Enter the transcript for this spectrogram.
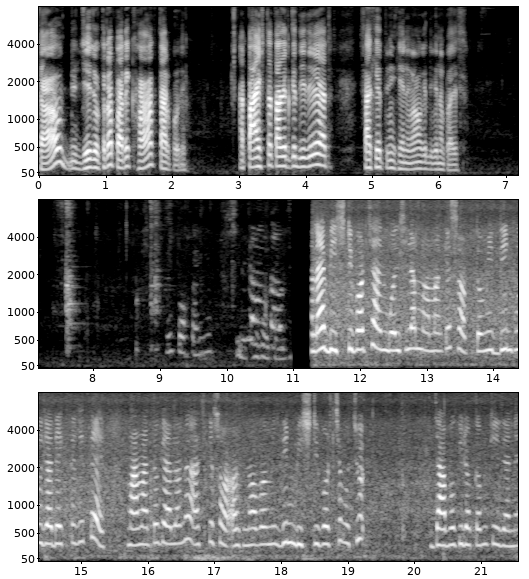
তাও যে যতটা পারে খাক তারপরে। আর পায়েসটা তাদেরকে দিয়ে দেবে আর শাখিয়ে তুমি খেয়ে নেবে। আমাকে দিবে না পায়েস। না বৃষ্টি পড়ছে, আমি বলছিলাম, মামাকে সপ্তমীর দিন পূজা দেখতে যেতে। মামা তো গেল না, আজকে নবমীর দিন বৃষ্টি পড়ছে প্রচুর। যাব কীরকম, কে জানে?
